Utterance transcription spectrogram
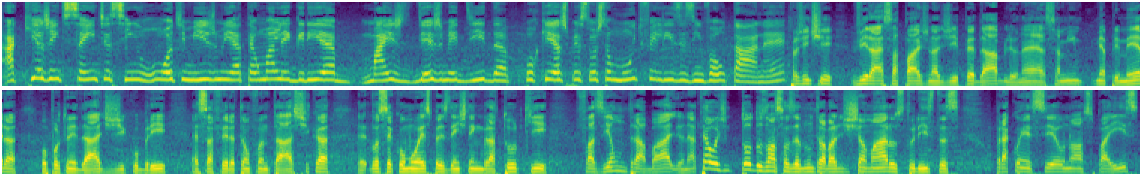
Aqui a gente sente assim um otimismo e até uma alegria mais desmedida, porque as pessoas estão muito felizes em voltar, né? Pra gente virar essa página de IPW, né? Essa é a minha, minha primeira oportunidade de cobrir essa feira tão fantástica. É, você como ex-presidente da Embratur, que fazia um trabalho, né? até hoje todos nós fazemos um trabalho de chamar os turistas para conhecer o nosso país.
